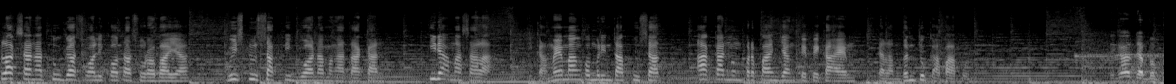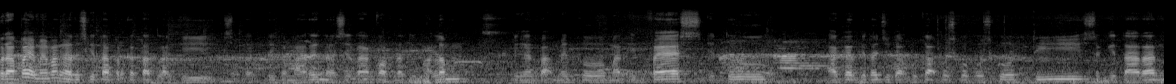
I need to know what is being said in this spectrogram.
pelaksana tugas wali kota Surabaya, Wisnu Sakti Buana mengatakan, tidak masalah jika memang pemerintah pusat akan memperpanjang PPKM dalam bentuk apa pun. Tinggal ada beberapa yang memang harus kita perketat lagi, seperti kemarin hasil rakor tadi malam dengan Pak Menko Marinvest itu agar kita juga buka posko-posko di sekitaran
